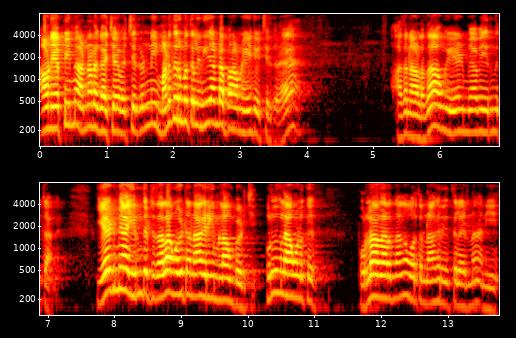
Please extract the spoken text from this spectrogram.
அவனை எப்பயுமே அன்னடங்காட்சியாக வச்சுருக்கணும். நீ மன தர்மத்தில் நீ அப்புறம் அவனை எழுதி வச்சிருக்கிற. அதனால தான் அவங்க ஏழ்மையாகவே இருந்துட்டாங்க. ஏழ்மையாக இருந்துட்டதால அவங்ககிட்ட நாகரிகம் இல்லாமல் போயிடுச்சு. புரிதுங்களா அவங்களுக்கு பொருளாதாரம் தாங்க ஒருத்தர் நாகரிகத்தில் என்ன நீ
